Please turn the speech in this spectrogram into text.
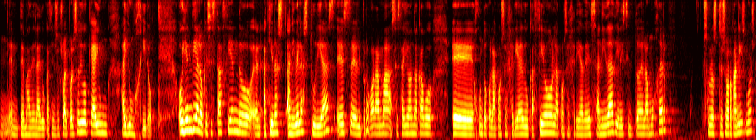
en tema de la educación sexual. Por eso digo que hay un, hay un giro. Hoy en día lo que se está haciendo aquí en, a nivel Asturias es el programa, se está llevando a cabo eh, junto con la Consejería de Educación, la Consejería de Sanidad y el Instituto de la Mujer, son los tres organismos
